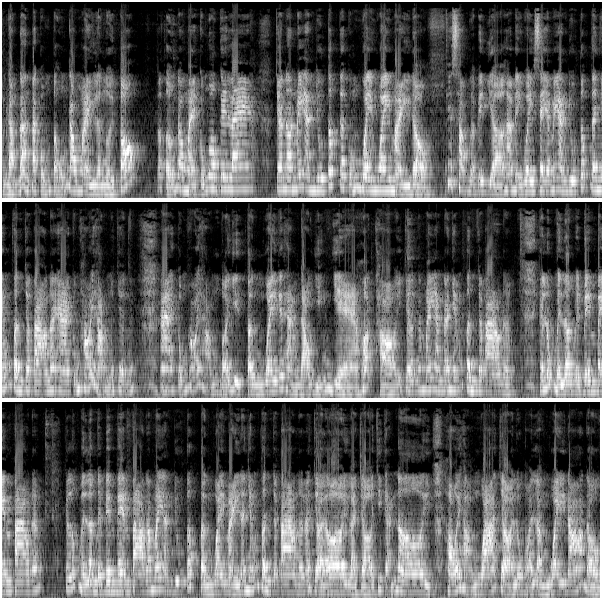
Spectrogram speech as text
Đợt đó người ta cũng tưởng đâu mày là người tốt tao tưởng đâu mày cũng ok la, cho nên mấy anh youtube nó cũng quay quay mày đồ. Cái xong rồi bây giờ hả, mày quay xe mấy anh youtube đã nhắn tin cho tao nói ai cũng hối hận hết trơn á. Ai cũng hối hận bởi vì từng quay cái thằng đạo diễn già hết thời hết trơn á, mấy anh đã nhắn tin cho tao nè. Cái lúc mày lên mày bem bem tao đó, cái lúc mày lên mày bem bem tao đó, mấy anh youtube từng quay mày nó nhắn tin cho tao nè nó trời ơi là trời chí cảnh ơi, hối hận quá trời luôn, mỗi lần quay nó đồ,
